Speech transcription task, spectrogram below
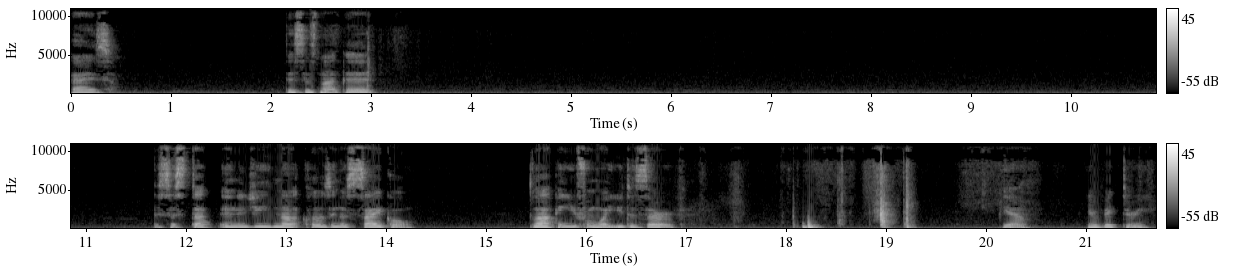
Guys, this is not good. This is stuck energy not closing a cycle, blocking you from what you deserve. Yeah, your victory.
